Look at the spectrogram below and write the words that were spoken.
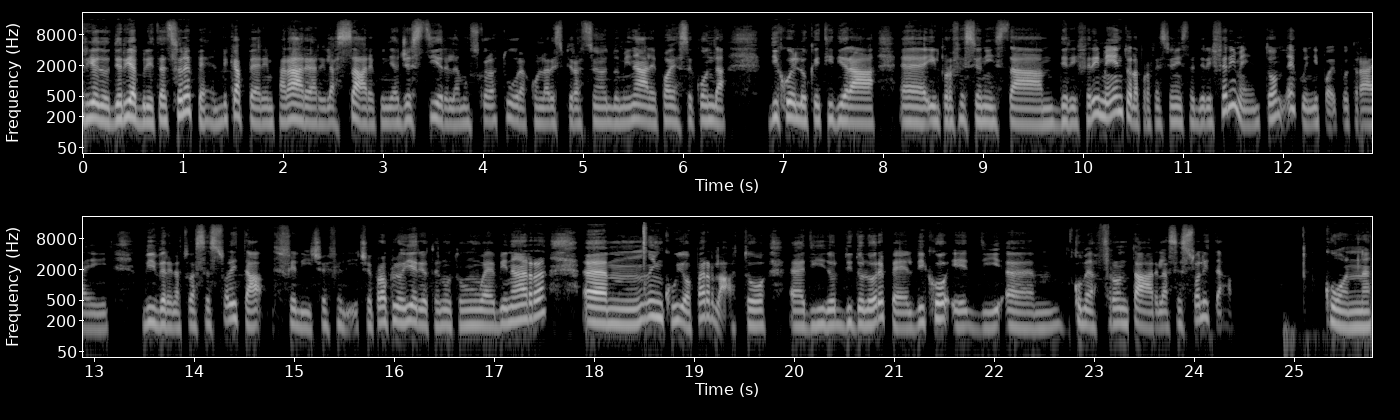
periodo di riabilitazione pelvica per imparare a rilassare, quindi a gestire la muscolatura con la respirazione addominale, poi a seconda di quello che ti dirà eh, il professionista di riferimento, la professionista di riferimento e quindi poi potrai vivere la tua sessualità felice, felice. Proprio ieri ho tenuto un webinar ehm, in cui ho parlato eh, di, di, dolore pelvico e di ehm, come affrontare la sessualità con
